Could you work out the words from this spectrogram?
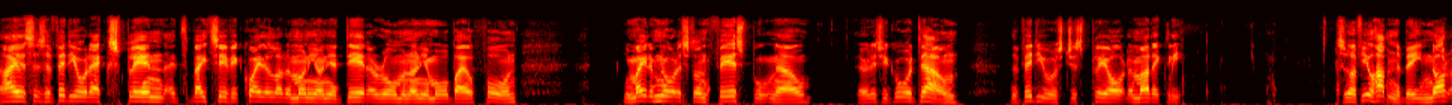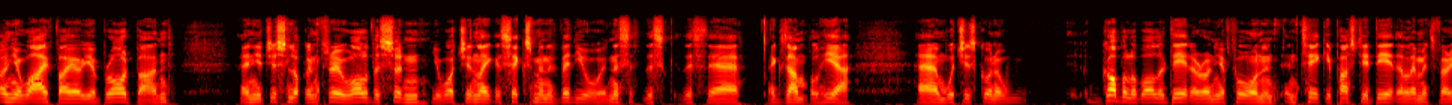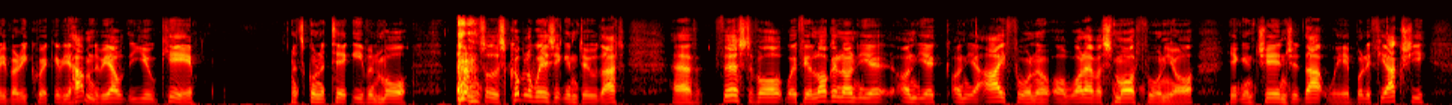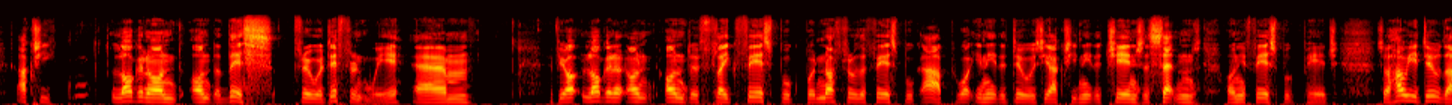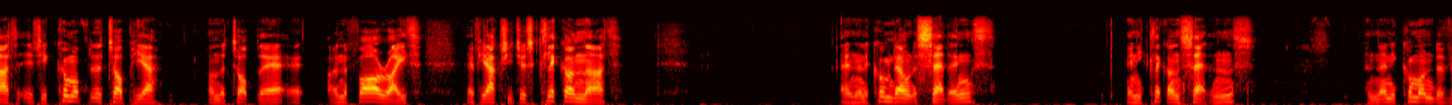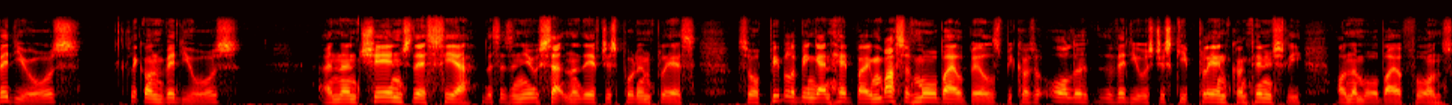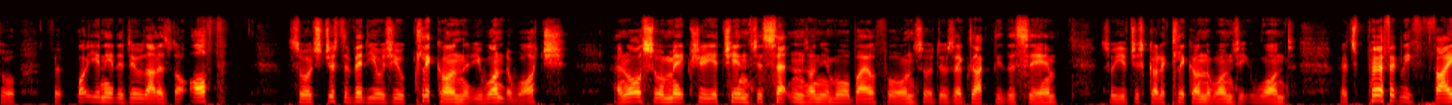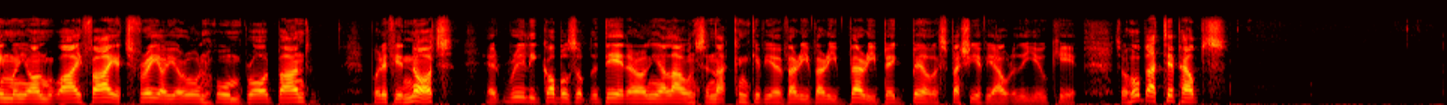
Hi, this is a video to explain, it might save you quite a lot of money on your data roaming on your mobile phone. You might have noticed on Facebook now, that as you go down, the videos just play automatically. So if you happen to be not on your Wi-Fi or your broadband, and you're just looking through, all of a sudden you're watching like a six minute video in this this this uh, example here, um, which is going to gobble up all the data on your phone and, and take you past your data limits very, very quick. If you happen to be out the UK, it's going to take even more. so there's a couple of ways you can do that. Uh, first of all, if you're logging on your on your on your iPhone or, or whatever smartphone you are, you can change it that way. But if you actually actually logging on onto this through a different way, um, if you're logging on onto like Facebook but not through the Facebook app, what you need to do is you actually need to change the settings on your Facebook page. So how you do that is you come up to the top here, on the top there, eh, on the far right, if you actually just click on that, and then you come down to settings, and you click on settings, and then you come under videos, click on videos, and then change this here. This is a new setting that they've just put in place. So people have been getting hit by massive mobile bills because all the, the videos just keep playing continuously on the mobile phone. So what you need to do that is to off. So it's just the videos you click on that you want to watch. And also make sure you change the settings on your mobile phone so it does exactly the same. So you've just got to click on the ones that you want. It's perfectly fine when you're on Wi-Fi, it's free or your own home broadband but if you're not, it really gobbles up the data on your allowance and that can give you a very, very, very big bill, especially if you're out of the UK. So hope that tip helps.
